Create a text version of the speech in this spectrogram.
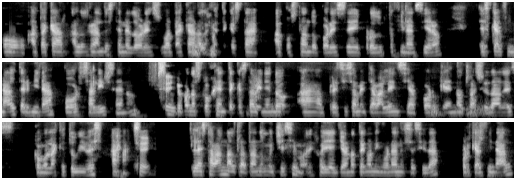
o atacar a los grandes tenedores o atacar a la gente que está apostando por ese producto financiero es que al final termina por salirse, ¿no? Sí. Yo conozco gente que está viniendo a, precisamente a Valencia porque en otras ciudades como la que tú vives, sí la estaban maltratando muchísimo. Dijo, oye, yo no tengo ninguna necesidad, porque al final,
